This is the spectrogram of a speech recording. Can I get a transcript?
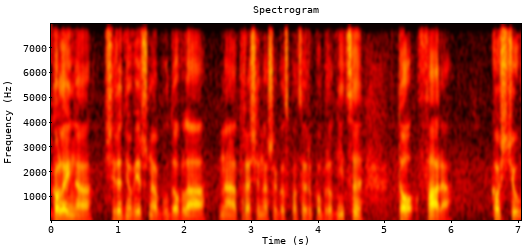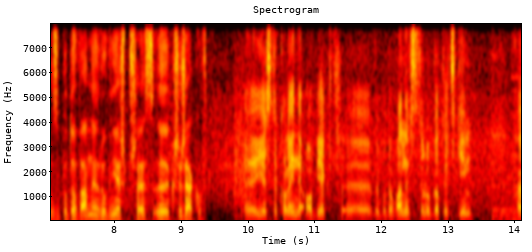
Kolejna średniowieczna budowla na trasie naszego spaceru po Brodnicy to Fara. Kościół zbudowany również przez y, Krzyżaków. E, Jest to kolejny obiekt e, wybudowany w stylu gotyckim. E,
